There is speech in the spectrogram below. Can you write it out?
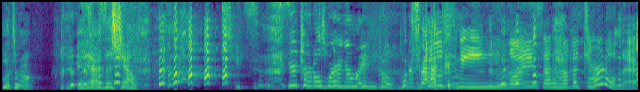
what's wrong? it has a shell. Jesus. Your turtle's wearing a raincoat. Put it back. Excuse me. Why does that have a turtleneck,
